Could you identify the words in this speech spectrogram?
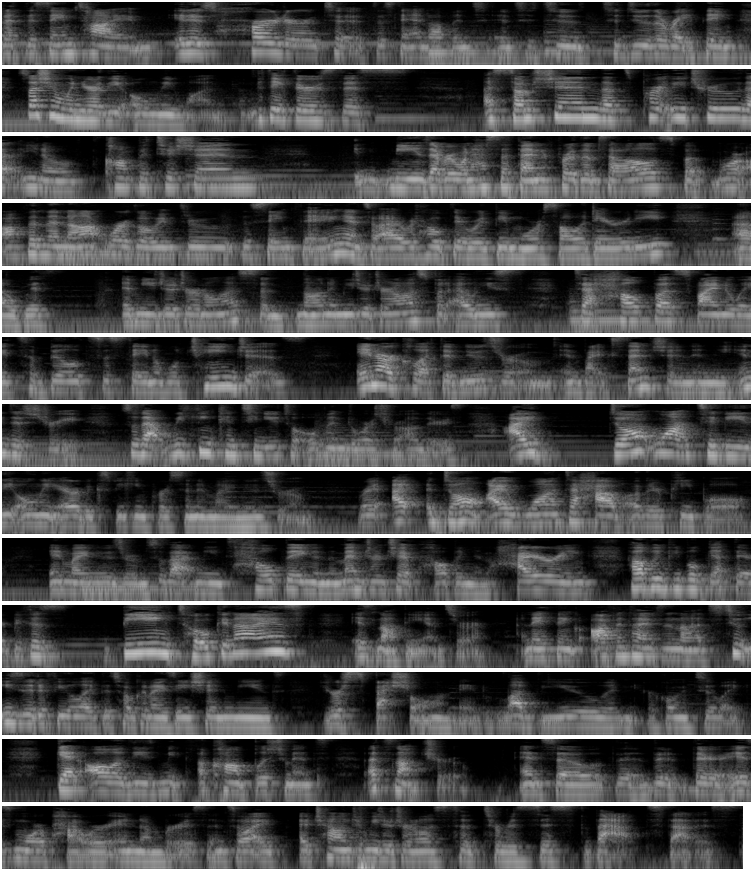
But at the same time it is harder to, to stand up and, to, and to, to, to do the right thing especially when you're the only one. I think there's this assumption that's partly true that you know competition means everyone has to fend for themselves but more often than not we're going through the same thing. And so i would hope there would be more solidarity uh, with media journalists and non-media journalists but at least to help us find a way to build sustainable changes in our collective newsroom and by extension in the industry so that we can continue to open doors for others. I don't want to be the only Arabic speaking person in my newsroom, right? I don't. I want to have other people in my newsroom. So that means helping in the mentorship, helping in the hiring, helping people get there because being tokenized is not the answer. And I think oftentimes in that, it's too easy to feel like the tokenization means you're special and they love you and you're going to like get all of these accomplishments. That's not true. And so the, the, there is more power in numbers. And so I, I challenge media journalists to, to resist that status.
